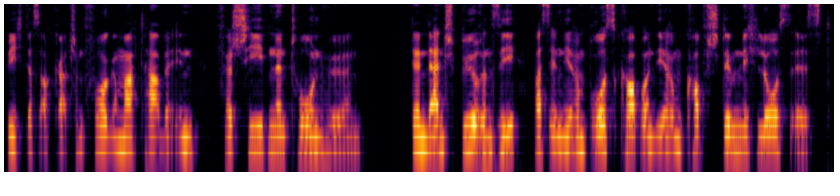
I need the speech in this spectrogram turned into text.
wie ich das auch gerade schon vorgemacht habe, in verschiedenen Tonhöhen. Denn dann spüren Sie, was in Ihrem Brustkorb und Ihrem Kopf stimmlich los ist.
